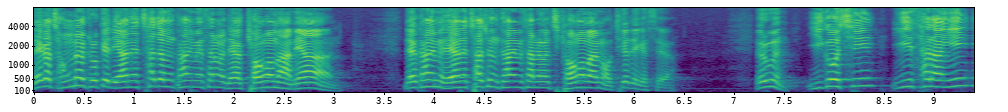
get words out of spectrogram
내가 정말 그렇게 내 안에 찾아오는 하나님의 사랑을 내가 경험하면 내가 하나님의 내 안에 찾아오는 하나님의 사랑을 경험하면 어떻게 되겠어요? 여러분, 이것이 이 사랑이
